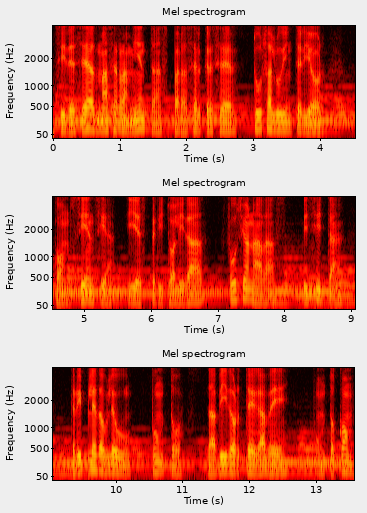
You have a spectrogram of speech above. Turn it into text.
Si deseas más herramientas para hacer crecer tu salud interior, conciencia y espiritualidad fusionadas, visita www.davidortegab.com.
